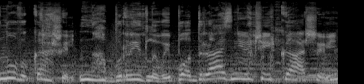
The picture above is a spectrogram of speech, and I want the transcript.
Знову кашель, набридливий, подразнюючий кашель.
